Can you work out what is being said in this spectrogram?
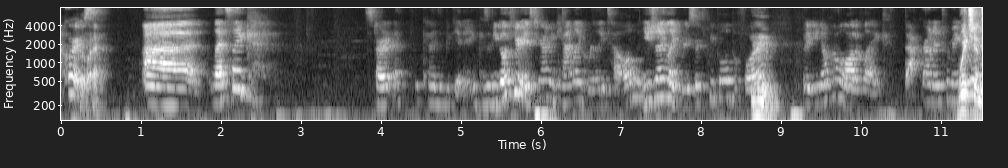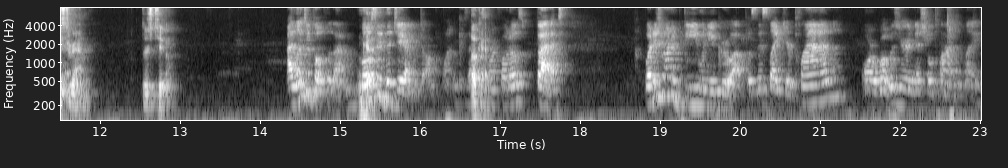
of course. Uh, let's like start at the kind of the beginning because if you go through your Instagram, you can't like really. Usually, I like research people before, Mhm. but you don't have a lot of like background information. Which Instagram? There's two. I looked at both of them, Okay. mostly the J.R. McDonald one because I have Okay. more photos. But what did you want to be when you grew up? Was this like your plan, or what was your initial plan in life?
